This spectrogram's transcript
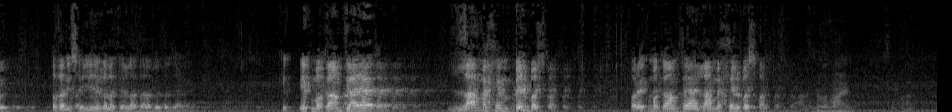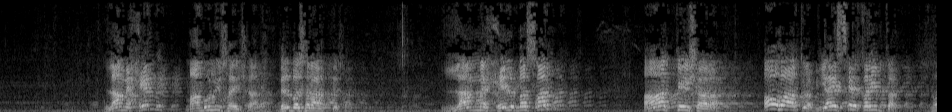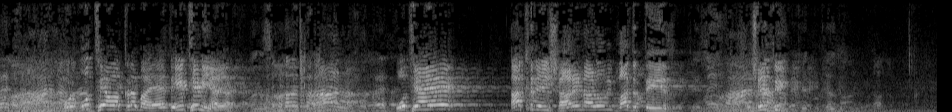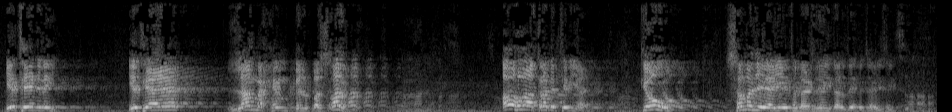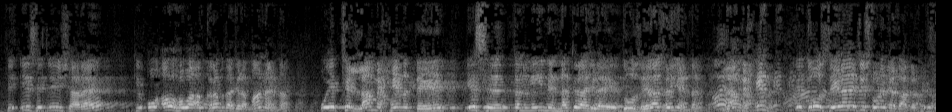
پتہ نہیں صحیح ہے یا غلط ہے، اللہ تعالیٰ بہتر جانے۔ ایک مقام تے آیا ہے، لم ہم بل بس پر اور ایک مقام تے آیا لم ہل بس پر لم ہل معمولی سا اشارہ بل بسر آنکھ کے ساتھ۔ لم ہل بسر آنکھ کے اشارہ۔ او اقرب، یا اس سے قریب تک ہوں اتے اقرب آیا ہے تو اتے نہیں آیا۔ اتے آیا ہے اکھ دے اشارے نالوں بھی ود تیز۔ چھتی۔ اتے انج نہیں۔ اتے آیا ہے لم ہم بل بسر او اقرب اتے نہیں آیا۔ کیوں؟ سمجھ آئی اتنے بیٹھتے ہی گل دینی چاہیے سی۔ کہ اس اشارہ ہے کہ او او ہوا اقرب دا جڑا من ہے نا وہ اتنے لم ہن دے، اس تنوین نکرا جڑا ہے، دو زیرا کھڑی ہیں نا، لم ہن یہ دو زیرا چ سونے نے ادا کر چڑیا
